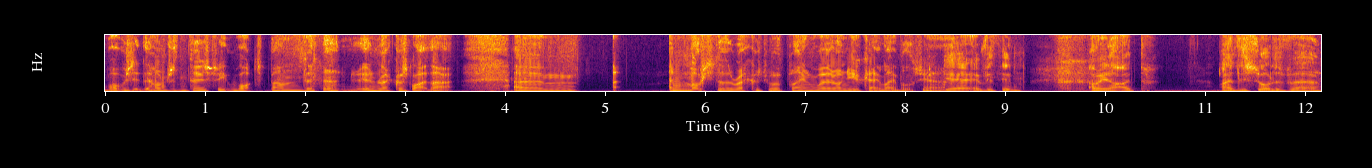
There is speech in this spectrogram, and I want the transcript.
what was it, the 103rd Street Watts band and records like that. Um, and most of the records we were playing were on UK labels, yeah. Yeah, everything. I mean, I, I had this sort of. Uh,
